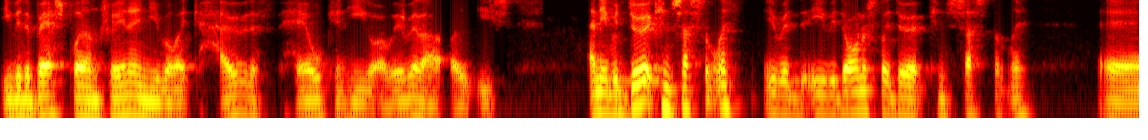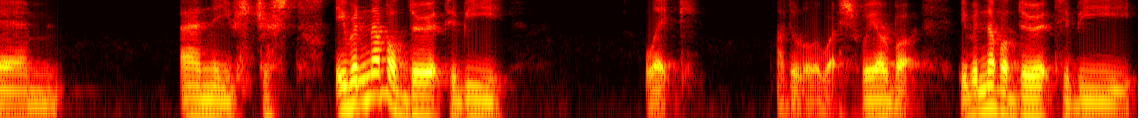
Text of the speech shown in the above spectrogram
he was the best player in training you were like how the hell can he get away with that like he's and he would do it consistently he would he would honestly do it consistently um and he was just he would never do it to be like I don't really want to swear but he would never do it to be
